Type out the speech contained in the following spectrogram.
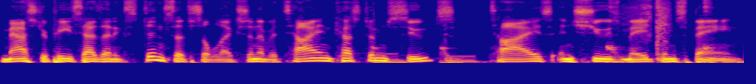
Masterpiece has an extensive selection of Italian custom suits, ties, and shoes made from Spain.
